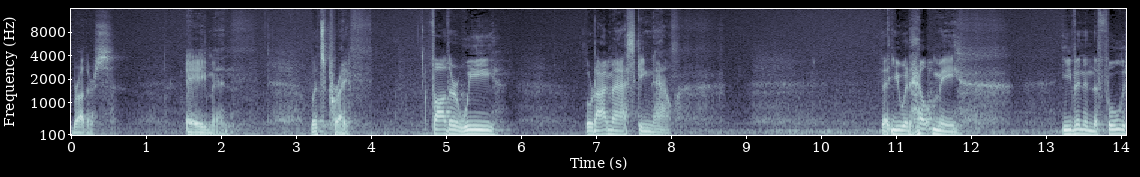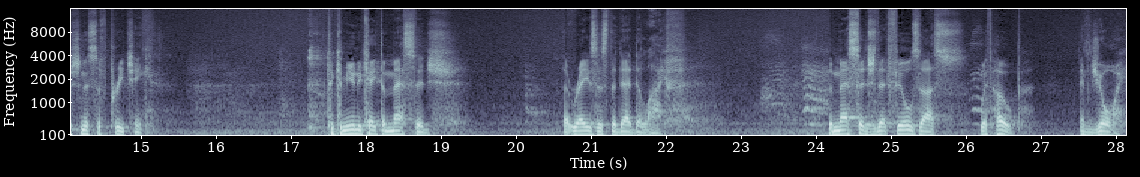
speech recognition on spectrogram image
brothers. Amen. Let's pray. Father, we, Lord, I'm asking now that you would help me, even in the foolishness of preaching, to communicate the message that raises the dead to life, the message that fills us with hope and joy.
